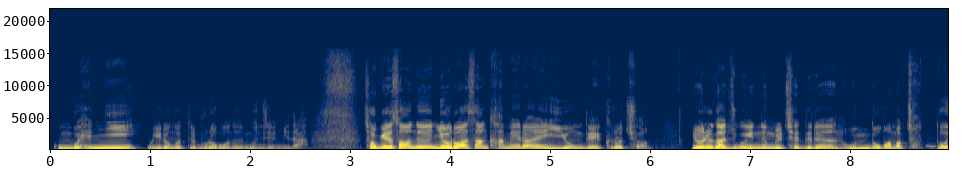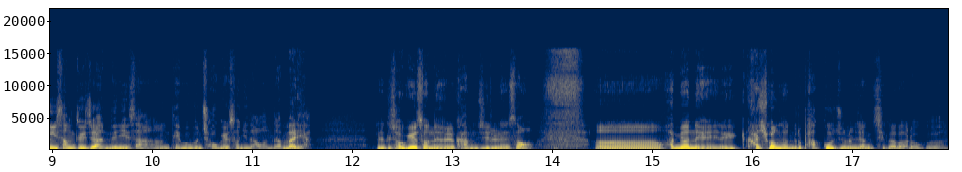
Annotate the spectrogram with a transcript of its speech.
공부했니? 뭐 이런 것들 물어보는 문제입니다. 적외선은 열화상 카메라에 이용돼 그렇죠. 열을 가지고 있는 물체들은 온도가 막 천도 이상 되지 않는 이상 대부분 적외선이 나온단 말이야. 그래서 적외선을 감지를 해서 어, 화면에 가시광선으로 바꿔주는 장치가 바로 그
